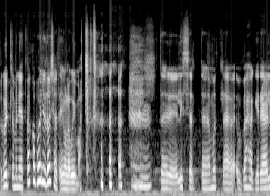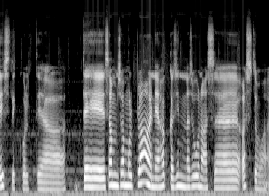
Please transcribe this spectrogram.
aga ütleme nii, et väga paljud asjad ei ole võimatud mm. -hmm. lihtsalt mõtle vähegi realistlikult ja tee samm-sammult plaan ja hakka sinna suunas astuma.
